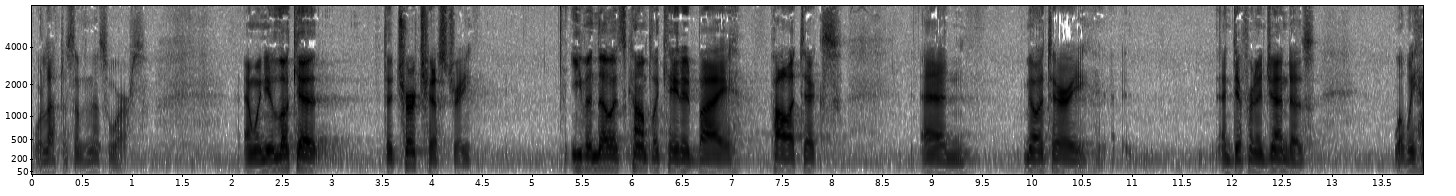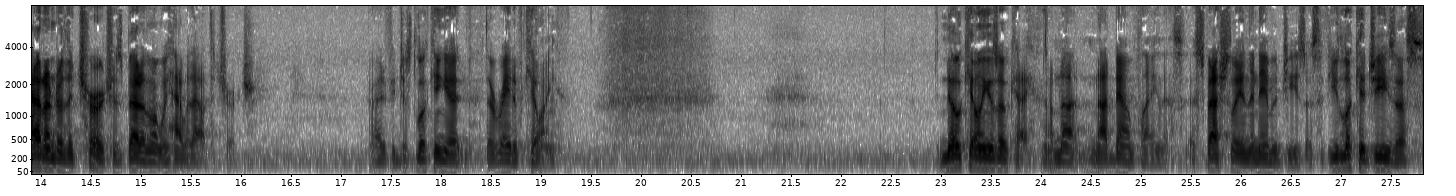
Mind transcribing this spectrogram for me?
We're left with something that's worse. And when you look at the church history, even though it's complicated by politics and military and different agendas, what we had under the church is better than what we had without the church. Right? If you're just looking at the rate of killing. No killing is okay. I'm not, not downplaying this, especially in the name of Jesus. If you look at Jesus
